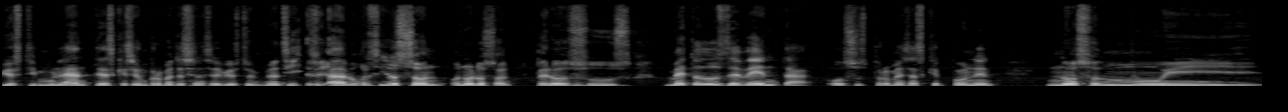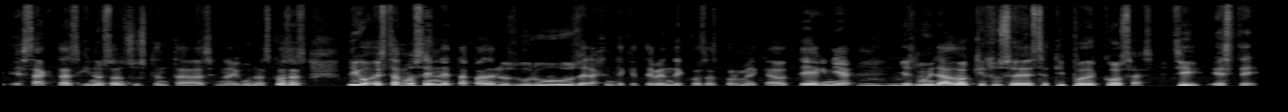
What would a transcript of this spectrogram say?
bioestimulantes, que según prometen ser bioestimulantes. Sí, a lo mejor sí lo son o no lo son, pero sus métodos de venta o sus promesas que ponen no son muy exactas y no son sustentadas en algunas cosas. Digo, estamos en la etapa de los gurús, de la gente que te vende cosas por mercadotecnia, y es muy dado que sucede este tipo de cosas. Sí, este,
